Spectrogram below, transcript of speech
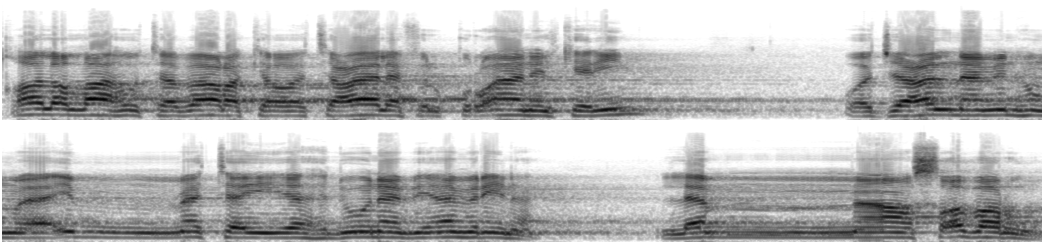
قال الله تبارك وتعالى في القرآن الكريم وجعلنا منهم أئمة يهدون بأمرنا لما صبروا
